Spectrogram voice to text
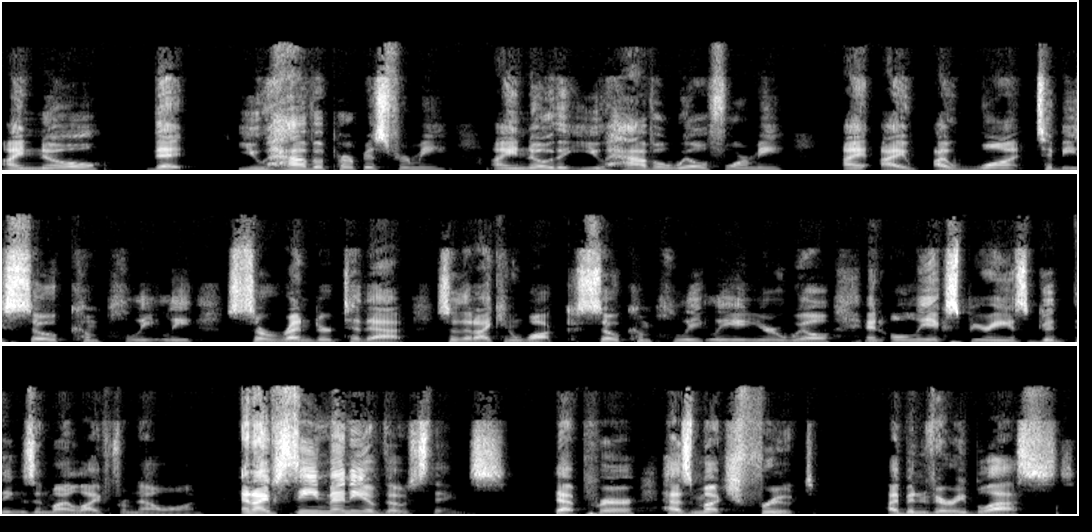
I know that you have a purpose for me. I know that you have a will for me. I, I, I want to be so completely surrendered to that so that I can walk so completely in your will and only experience good things in my life from now on. And I've seen many of those things. That prayer has much fruit. I've been very blessed.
